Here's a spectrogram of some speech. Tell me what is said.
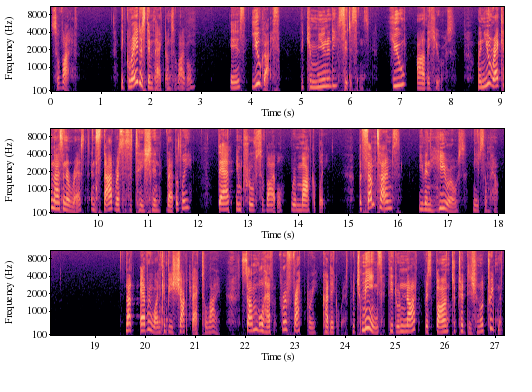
survive. The greatest impact on survival is you guys, the community citizens. You are the heroes. When you recognize an arrest and start resuscitation rapidly, that improves survival remarkably. But sometimes even heroes need some help. Not everyone can be shocked back to life. Some will have refractory cardiac arrest, which means they do not respond to traditional treatment.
